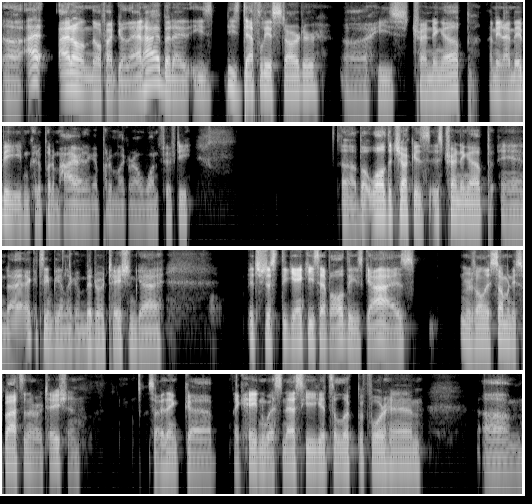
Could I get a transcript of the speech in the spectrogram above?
Uh, I I don't know if I'd go that high, but I, he's he's definitely a starter. Uh, he's trending up. I mean, I maybe even could have put him higher. I think I put him like around 150. Uh, but Waldichuk is is trending up, and I, I could see him being like a mid rotation guy. It's just the Yankees have all these guys, there's only so many spots in the rotation. So I think uh, like Hayden Wesneski gets a look before him. Um,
